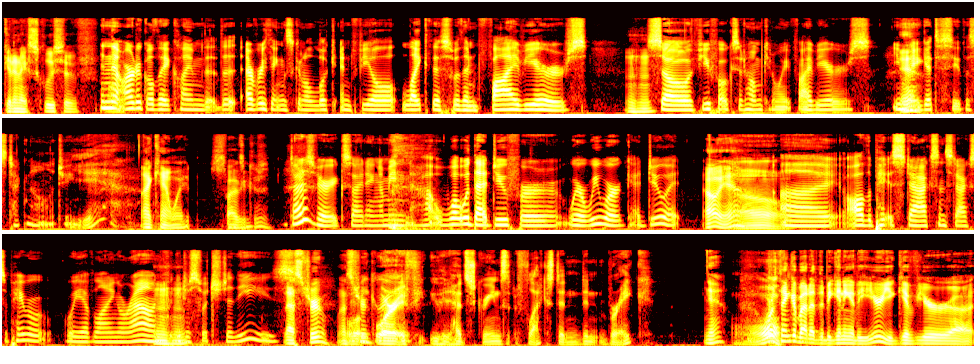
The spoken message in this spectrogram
get an exclusive. In the on- article, they claim that, that everything's going to look and feel like this within five years. Mhm. So if you folks at home can wait five years, you Yeah. may get to see this technology. Yeah. I can't wait. Five Sounds years. good. That is very exciting. I mean, how, what would that do for where we work at Do It? Oh yeah. Oh. Uh, all the pa- stacks and stacks of paper we have lying around, if we could just switch to these. That's true. That's or, true. or if you had screens that flexed and didn't break. Yeah. Oh. Or think about it at the beginning of the year. You give your uh,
